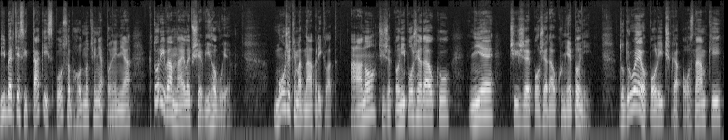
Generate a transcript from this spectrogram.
vyberte si taký spôsob hodnotenia plnenia, ktorý vám najlepšie vyhovuje. Môžete mať napríklad áno, čiže plní požiadavku, nie, čiže požiadavku neplní. Do druhého políčka poznámky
